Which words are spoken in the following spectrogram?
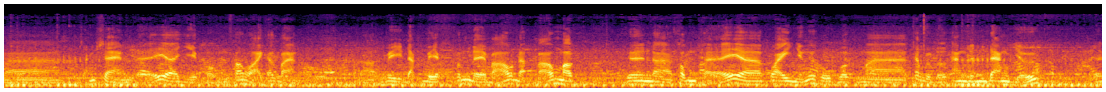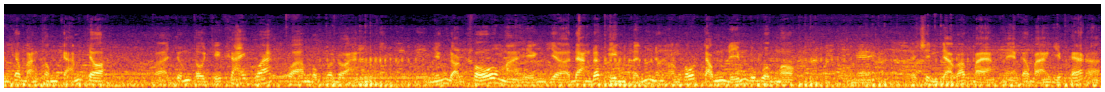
và sẵn sàng để à, diệt bọn phá hoại các bạn. À, vì đặc biệt vấn đề bảo đặt bảo mật cho nên là không thể ờ, quay những cái khu vực mà các lực lượng an ninh đang giữ. Nên các bạn thông cảm cho. Và chúng tôi chỉ khái quát qua một cái đoạn, những đoạn phố mà hiện giờ đang rất yên tĩnh, những đoạn phố trọng điểm của quận 1 Để xin chào các bạn. Hẹn các bạn dịp khác ạ.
